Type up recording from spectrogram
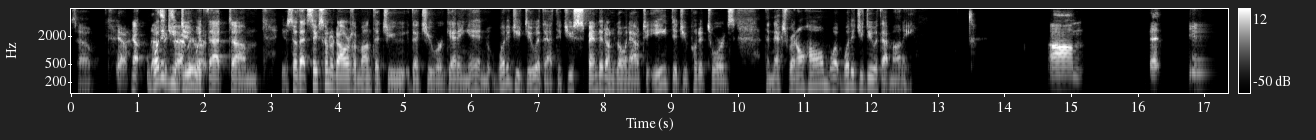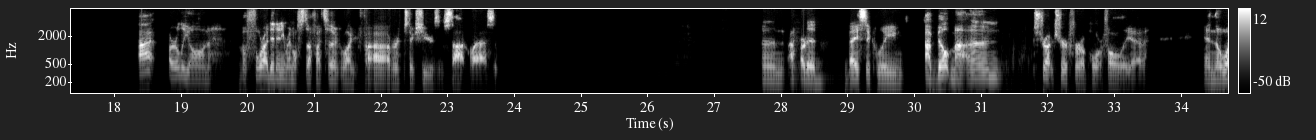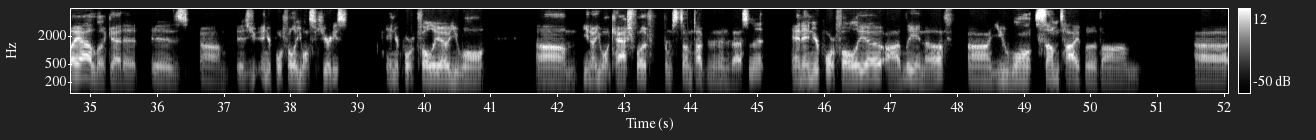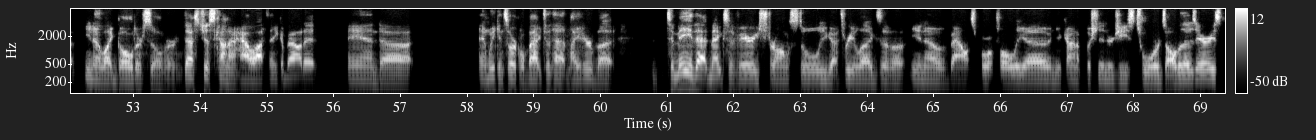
so yeah now what did you do with that um so that $600 a month that you that you were getting in what did you do with that? Did you spend it on going out to eat? Did you put it towards the next rental home? What what did you do with that money? Um it you I early on before I did any rental stuff, I took like five or six years of stock classes. And I started basically, I built my own structure for a portfolio. And the way I look at it is, um, is you in your portfolio you want securities. In your portfolio you want, um, you know, you want cash flow from some type of investment. And in your portfolio, oddly enough, uh, you want some type of um, uh, you know like gold or silver that's just kind of how i think about it and uh, and we can circle back to that later but to me that makes a very strong stool you got three legs of a you know balanced portfolio and you're kind of pushing energies towards all of those areas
